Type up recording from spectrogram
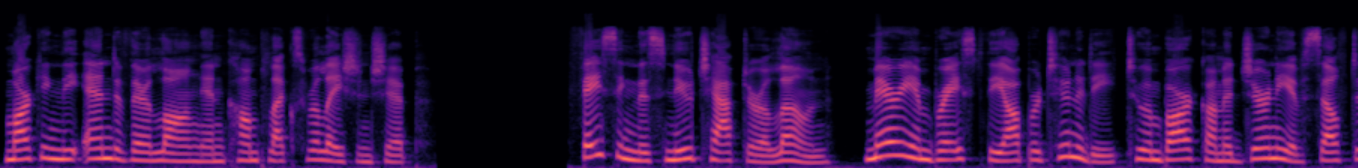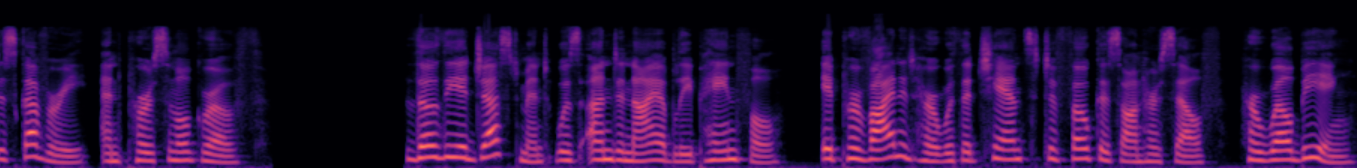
marking the end of their long and complex relationship. Facing this new chapter alone, Meri embraced the opportunity to embark on a journey of self discovery and personal growth. Though the adjustment was undeniably painful, it provided her with a chance to focus on herself, her well being,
